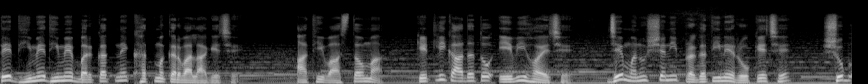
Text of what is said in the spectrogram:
તે ધીમે ધીમે બરકતને ખત્મ કરવા લાગે છે. આથી વાસ્તવમાં, કેટલીક આદતો એવી હોય છે, જે મનુષ્યની પ્રગતિને રોકે છે, શુભ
